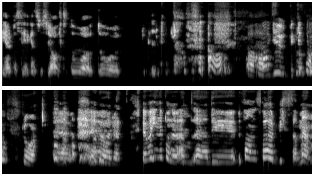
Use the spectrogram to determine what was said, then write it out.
ner på stegen socialt, då, då, då blir du knullad. Ja, Ja, herregud, vilket grovt språk. Eh, du eh, har rätt. Jag var inne på nu att eh, det, det fanns för vissa män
